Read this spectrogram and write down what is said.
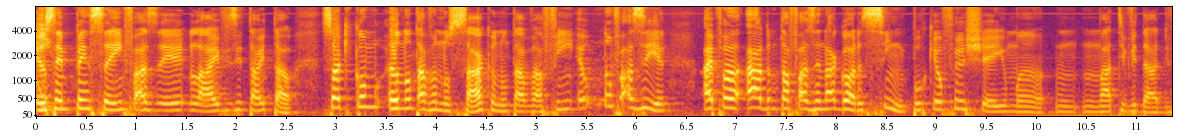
Eu sempre pensei em fazer lives e tal e tal. Só que como eu não tava no saco, eu não tava afim, eu não fazia. Aí fala, ah, não tá fazendo agora. Sim, porque eu fechei uma, um- uma atividade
